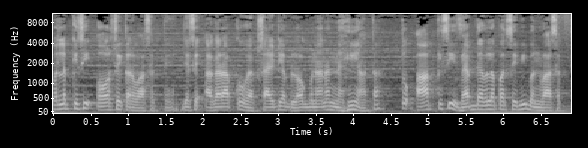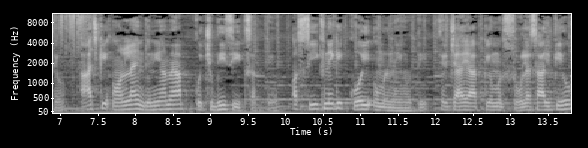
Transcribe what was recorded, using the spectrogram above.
मतलब किसी और से करवा सकते हैं। जैसे अगर आपको वेबसाइट या ब्लॉग बनाना नहीं आता तो आप किसी वेब डेवलपर से भी बनवा सकते हो। आज की ऑनलाइन दुनिया में आप कुछ भी सीख सकते हो और सीखने की कोई उम्र नहीं होती। फिर चाहे आपकी उम्र 16 साल की हो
